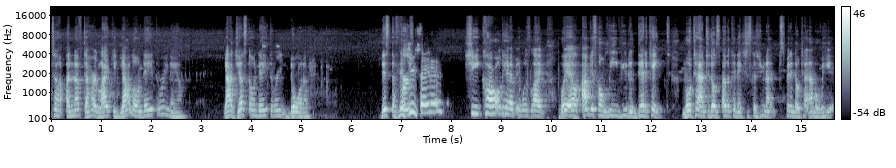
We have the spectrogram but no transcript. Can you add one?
to enough to her liking y'all on day three now y'all just on day three daughter this the Did first she say that? she called him and was like well i'm just gonna leave you to dedicate more time to those other connections because you're not spending no time over here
